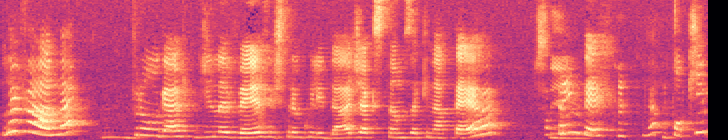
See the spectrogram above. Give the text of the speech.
levar, né, para um lugar de leveza, de tranquilidade, já que estamos aqui na Terra, sim. aprender, né, um pouquinho.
